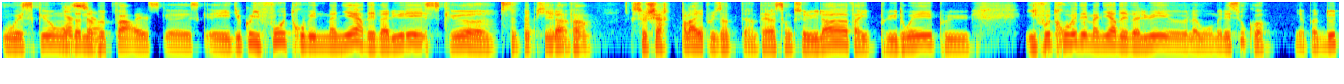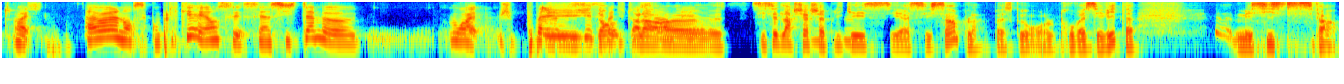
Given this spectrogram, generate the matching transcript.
Ou est-ce qu'on donne sûr. un peu enfin, est-ce que, est-ce que- Et du coup, il faut trouver une manière d'évaluer est-ce que euh, ce papier-là, enfin, ce chercheur-là est plus int- intéressant que celui-là, enfin, il est plus doué, plus. Il faut trouver des manières d'évaluer euh, là où on met les sous, quoi. Il n'y a pas de doute. Ouais. Ah ouais, non, c'est compliqué. Hein. C'est, c'est un système. euh, Ouais, je peux pas c'est pas du tout alors, ça. mais- euh, si c'est de la recherche Mm, appliquée, c'est assez simple parce qu'on le trouve assez vite. Mais si, enfin,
